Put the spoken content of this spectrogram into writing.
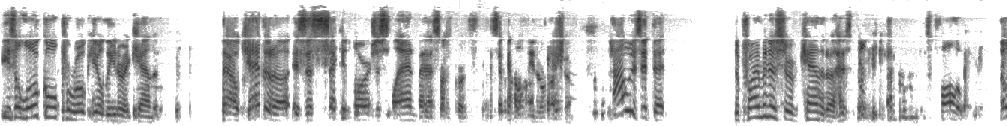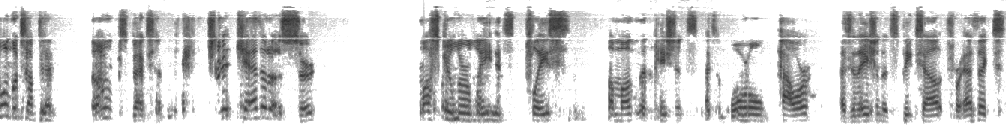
He's a local parochial leader in Canada. Now, Canada is the second largest landmass on Earth, second only to Russia. How is it that The Prime Minister of Canada has no following. No one looks up to him. No one respects him. Should Canada assert muscularly its place among the nations as a moral power, as a nation that speaks out for ethics,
